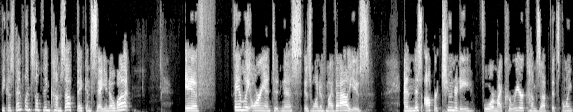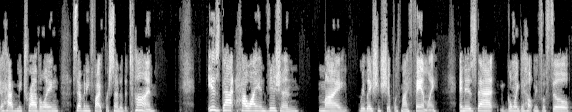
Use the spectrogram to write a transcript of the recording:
Because then when something comes up, they can say, you know what? If family orientedness is one of my values, and this opportunity for my career comes up that's going to have me traveling 75% of the time is that how i envision my relationship with my family and is that going to help me fulfill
